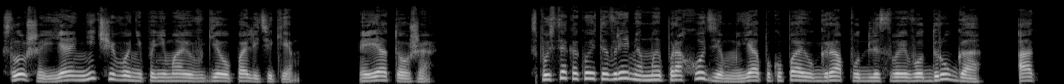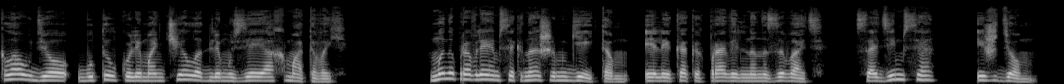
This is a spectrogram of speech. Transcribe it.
«Слушай, я ничего не понимаю в геополитике». «Я тоже». Спустя какое-то время мы проходим, я покупаю граппу для своего друга, а Клаудио — бутылку лимончелло для музея Ахматовой мы направляемся к нашим гейтам, или как их правильно называть, садимся и ждем.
